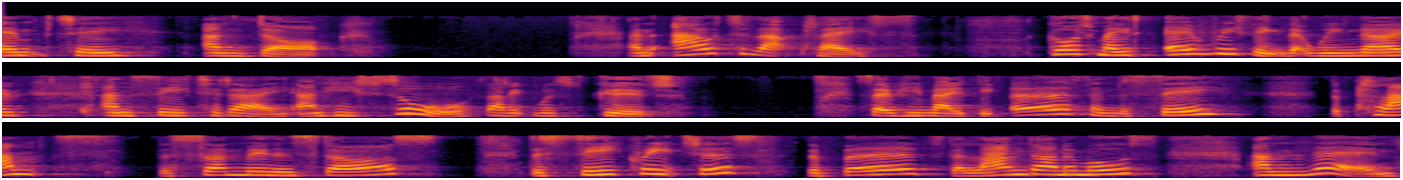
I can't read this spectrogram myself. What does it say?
empty and dark. And out of that place, God made everything that we know and see today, and he saw that it was good. So he made the earth and the sea, the plants, the sun, moon, and stars, the sea creatures, the birds, the land animals, and then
